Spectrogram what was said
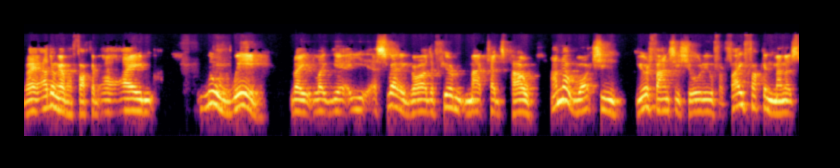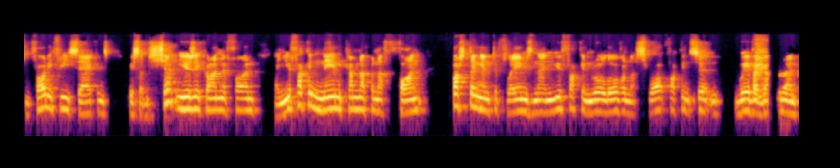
right? I don't give a fuck. I, I no way, right? Like, yeah, I swear to God, if you're my kid's pal, I'm not watching your fancy show reel for five fucking minutes and 43 seconds with some shit music on the phone and your fucking name coming up in a font, bursting into flames, and then you fucking roll over in a SWAT fucking suit and wave a gun around.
